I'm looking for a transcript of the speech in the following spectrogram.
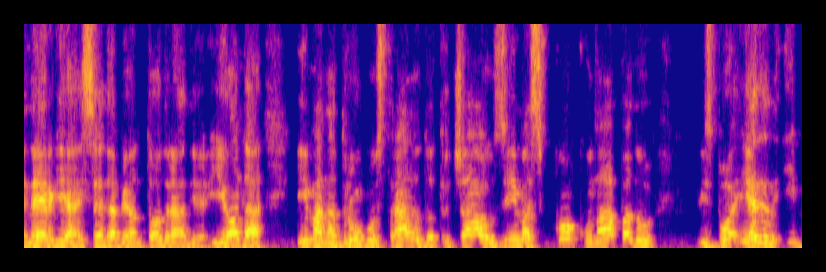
energija i sve da bi on to odradio. I onda ima na drugu stranu dotrčava, uzima skok u napadu, izbo, jedin, i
